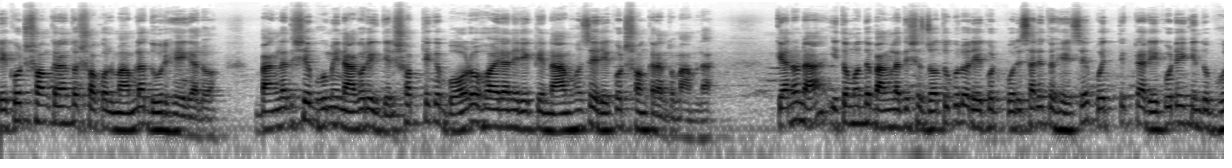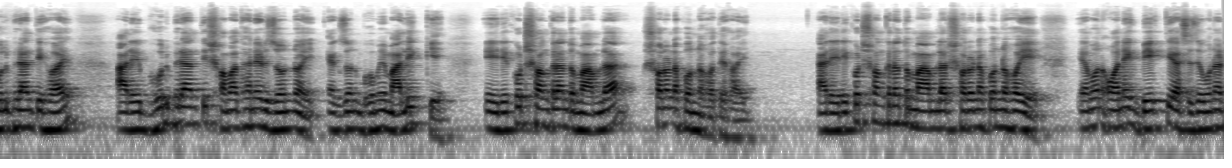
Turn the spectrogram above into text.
রেকর্ড সংক্রান্ত সকল মামলা দূর হয়ে গেল। বাংলাদেশে ভূমি নাগরিকদের সবথেকে বড় হয়রানির একটি নাম হচ্ছে রেকর্ড সংক্রান্ত মামলা। কেননা, ইতোমধ্যে বাংলাদেশে যতগুলো রেকর্ড পরিচালিত হয়েছে, প্রত্যেকটা রেকর্ডেই কিন্তু ভুল ভ্রান্তি হয়। আর এই ভুল ভ্রান্তি সমাধানের জন্যই একজন ভূমি মালিককে এই রেকর্ড সংক্রান্ত মামলা শরণাপন্ন হতে হয়। আর এই রেকর্ড সংক্রান্ত মামলার শরণাপন্ন হয়ে এমন অনেক ব্যক্তি আছে যে ওনার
